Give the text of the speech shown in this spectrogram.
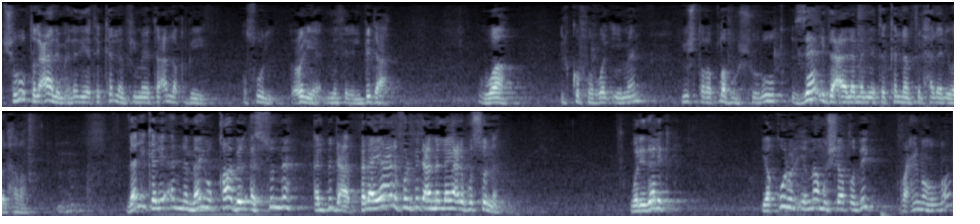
شروط العالم الذي يتكلم فيما يتعلق بأصول عليا مثل البدعه والكفر والإيمان يشترط له شروط زائدة على من يتكلم في الحلال والحرام. ذلك لأن ما يقابل السنة البدعة فلا يعرف البدعة من لا يعرف السنة. ولذلك يقول الإمام الشاطبي رحمه الله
